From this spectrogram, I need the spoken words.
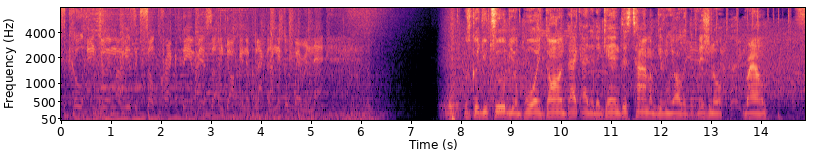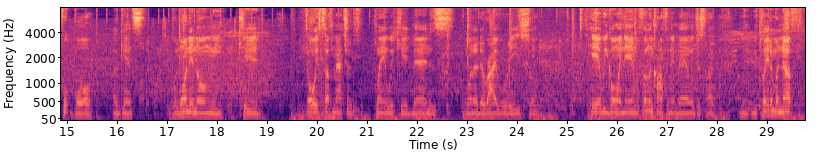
music's cool, my music so crack. If they invent something dark and black, a nigga wearing that. What's good, YouTube? Your boy Don back at it again. This time I'm giving y'all a divisional round football against the one and only Kid. It's always tough matchups playing with Kid, man. Is one of the rivalries. So here we going in. We're feeling confident, man. We're just like we we played him enough.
